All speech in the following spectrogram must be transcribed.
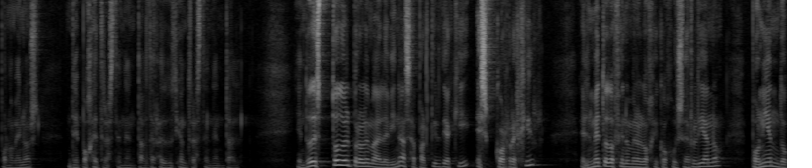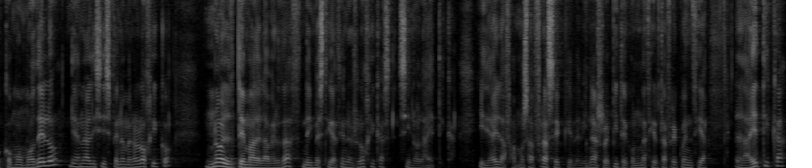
por lo menos de epoge trascendental, de reducción trascendental. Y entonces todo el problema de Levinas a partir de aquí es corregir el método fenomenológico husserliano poniendo como modelo de análisis fenomenológico no el tema de la verdad, de investigaciones lógicas, sino la ética. Y de ahí la famosa frase que Levinas repite con una cierta frecuencia, la ética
